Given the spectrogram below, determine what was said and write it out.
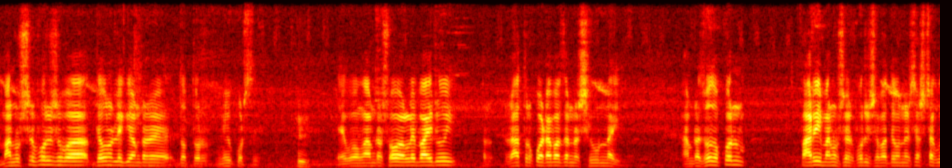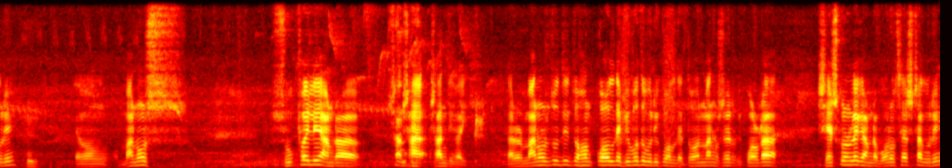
মানুষের পরিষেবা দেওয়ার লেগে আমরা দপ্তর নিয়োগ করছে। এবং আমরা সকালে বাইরে হই রাত্র কয়টা বাজে আমরা শিউর নাই। আমরা যতক্ষণ পারি মানুষের পরিষেবা দেওয়ানোর চেষ্টা করি এবং মানুষ সুখ পাইলে আমরা শান্তি। পাই। কারণ মানুষ যদি যখন কল দেয় বিপদে পড়ি কল দেয় তখন মানুষের কলটা শেষ করার লাগে আমরা বড় চেষ্টা করি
